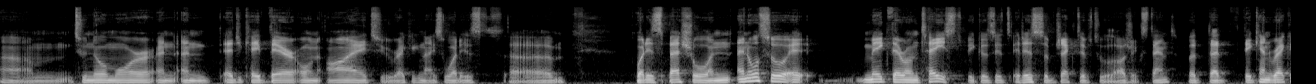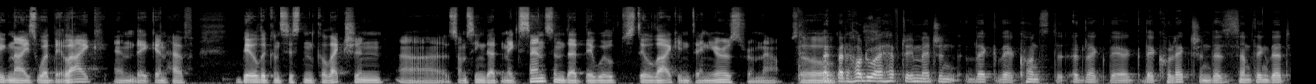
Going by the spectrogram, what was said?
um, to know more and, and educate their own eye to recognize what is um, what is special and and also it, make their own taste because it, it is subjective to a large extent but that they can recognize what they like and they can have build a consistent collection uh, something that makes sense and that they will still like in 10 years from now. So but, but how do i have to imagine like their constant uh, like their their collection? This is something that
